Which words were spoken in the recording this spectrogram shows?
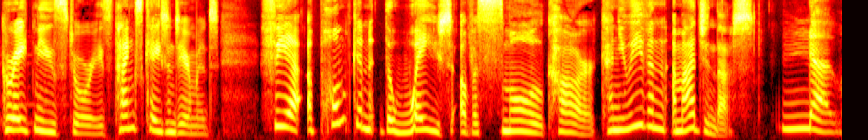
Great news stories. Thanks, Kate and Dermot. Fia, a pumpkin the weight of a small car. Can you even imagine that? No.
